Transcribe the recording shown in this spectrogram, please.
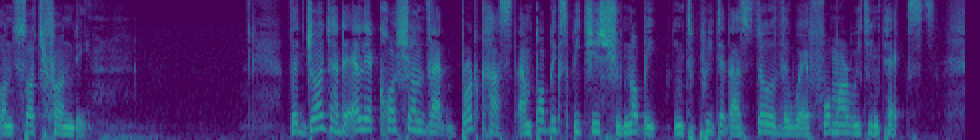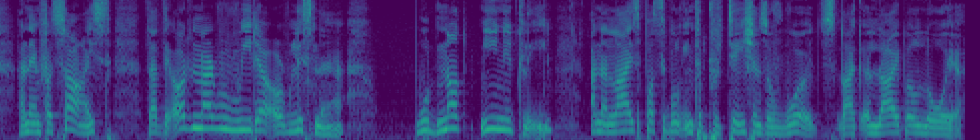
on such funding. The judge had earlier cautioned that broadcast and public speeches should not be interpreted as though they were formal written texts, and emphasized that the ordinary reader or listener would not minutely analyze possible interpretations of words like a libel lawyer.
